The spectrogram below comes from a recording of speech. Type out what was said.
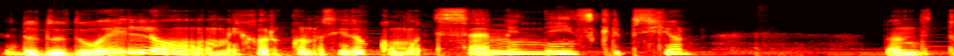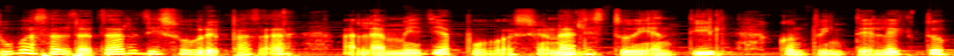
duelo, mejor conocido como examen de inscripción donde tú vas a tratar de sobrepasar a la media poblacional estudiantil con tu intelecto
